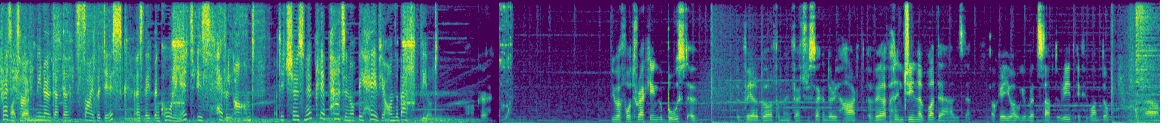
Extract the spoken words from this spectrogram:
At present time, we know that the cyber disk, as they've been calling it, is heavily armed, but it shows no clear pattern of behavior on the battlefield. Okay. UFO tracking boost av available for manufacturer secondary heart available in GeneLab. What the hell is that? Okay, you have, you've got stuff to read if you want to. Um,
